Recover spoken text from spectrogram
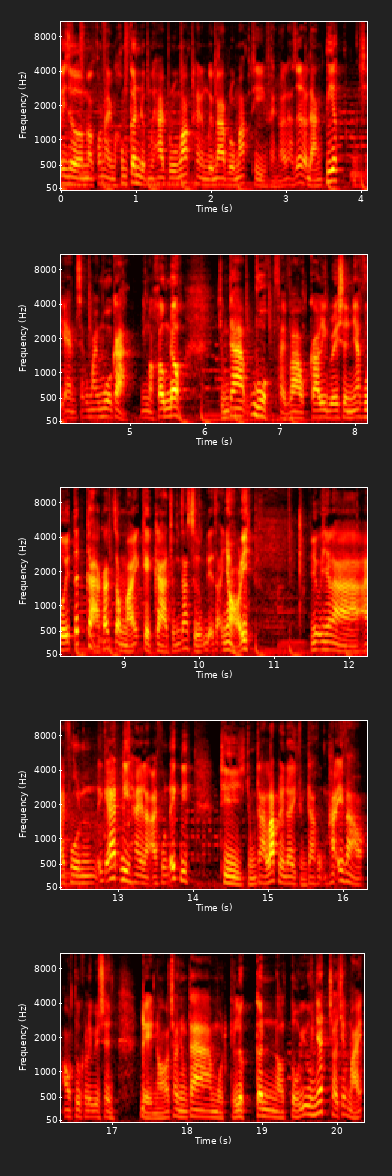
bây giờ mà con này mà không cân được 12 Pro Max hay là 13 Pro Max thì phải nói là rất là đáng tiếc. Vì chị em sẽ không ai mua cả, nhưng mà không đâu. Chúng ta buộc phải vào calibration nhé, với tất cả các dòng máy, kể cả chúng ta sử dụng điện thoại nhỏ đi. Ví dụ như là iPhone XS đi hay là iPhone X đi, thì chúng ta lắp lên đây, chúng ta cũng hãy vào auto calibration để nó cho chúng ta một cái lực cân nó tối ưu nhất cho chiếc máy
